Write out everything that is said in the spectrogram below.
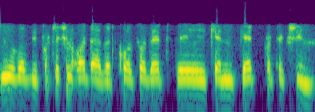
use of the protection orders at court so that they can get protection.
